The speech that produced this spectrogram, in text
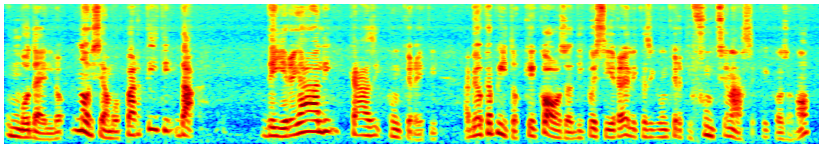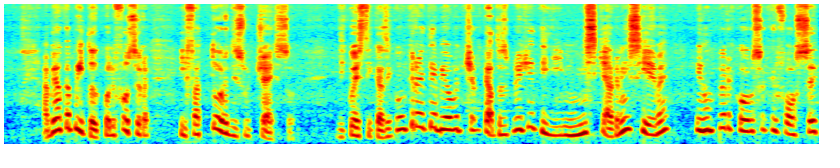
un modello. Noi siamo partiti da dei reali casi concreti. Abbiamo capito che cosa di questi reali casi concreti funzionasse e che cosa no. Abbiamo capito quali fossero i fattori di successo di questi casi concreti e abbiamo cercato semplicemente di mischiarli insieme in un percorso che fosse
